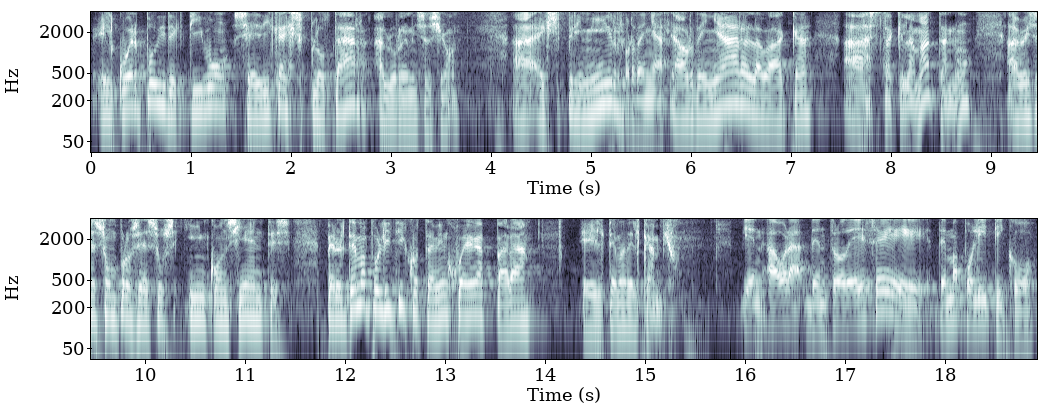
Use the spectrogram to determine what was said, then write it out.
el cuerpo directivo se dedica a explotar a la organización, a exprimir, Ordeñar. a ordeñar a la vaca hasta que la mata, ¿no? A veces son procesos inconscientes, pero el tema político también juega para el tema del cambio. Bien, ahora, dentro de ese tema político,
